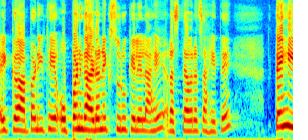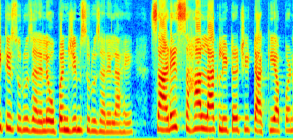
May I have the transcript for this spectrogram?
एक आपण इथे ओपन गार्डन एक सुरू केलेलं आहे रस्त्यावरच आहे ते. तेही इथे सुरू झालेलं आहे. ओपन जिम सुरू झालेलं आहे. साडेसहा लाख लिटरची टाकी आपण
